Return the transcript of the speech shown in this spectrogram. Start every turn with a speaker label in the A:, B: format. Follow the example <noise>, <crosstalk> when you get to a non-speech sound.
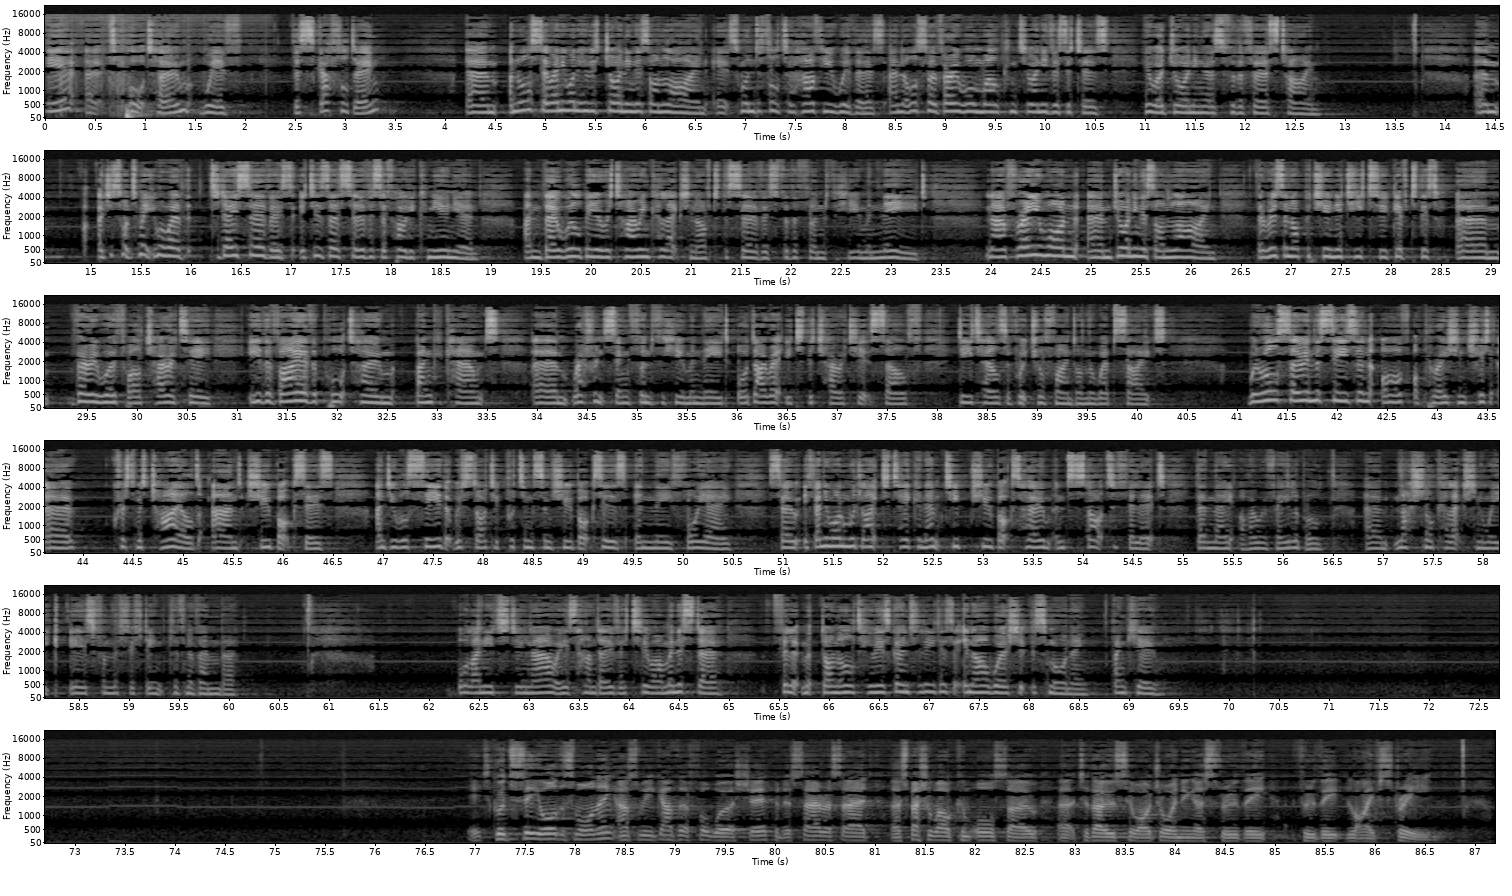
A: here at Portholme with the scaffolding. Um, and also anyone who is joining us online, it's wonderful to have you with us and also a very warm welcome to any visitors who are joining us for the first time. Um, I just want to make you aware that today's service, it is a service of Holy Communion and there will be a retiring collection after the service for the Fund for Human Need. Now, for anyone um, joining us online, there is an opportunity to give to this um, very worthwhile charity either via the Portholme bank account um, referencing Fund for Human Need or directly to the charity itself, details of which you'll find on the website. We're also in the season of Operation uh, Christmas Child and shoeboxes, and you will see that we've started putting some shoeboxes in the foyer. So if anyone would like to take an empty shoebox home and start to fill it, then they are available. Um, National Collection Week is from the 15th of November. All I need to do now is hand over to our Minister, Philip Macdonald, who is going to lead us in our worship this morning. Thank you.
B: It's good to see you all this morning as we gather for worship. And as Sarah said, a special welcome also uh, to those who are joining us through the through the live stream?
